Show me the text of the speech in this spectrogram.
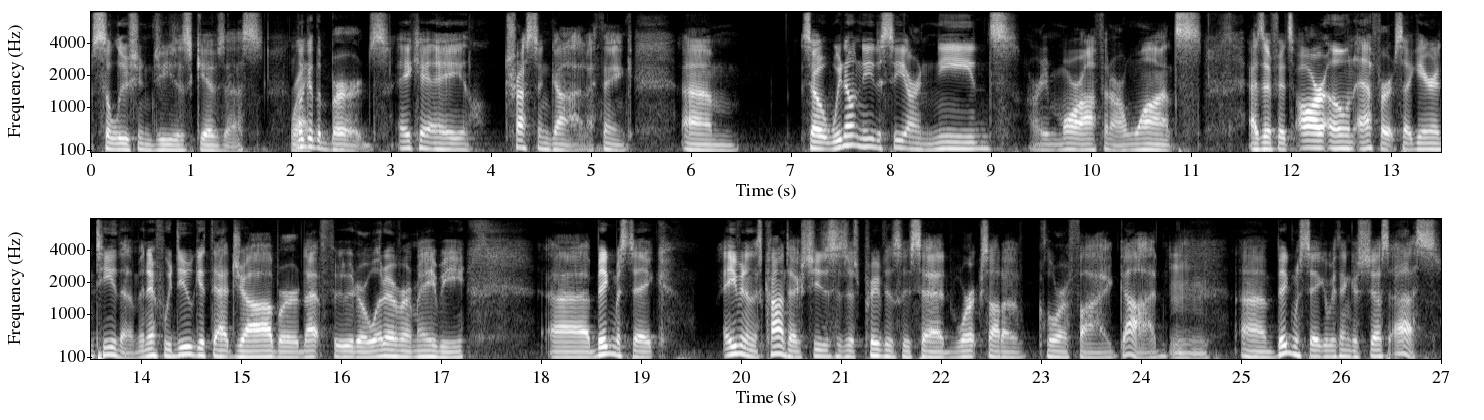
solution Jesus gives us. Look at the birds, aka trust in God, I think. Um, so we don't need to see our needs, or even more often our wants, as if it's our own efforts that guarantee them. And if we do get that job or that food or whatever it may be, uh, big mistake. Even in this context, Jesus has just previously said works ought to glorify God. Mhm. Uh, big mistake if we think it's just us.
